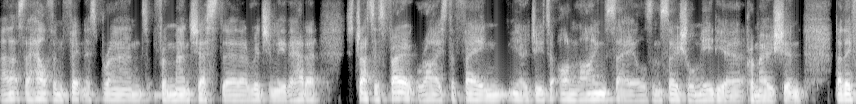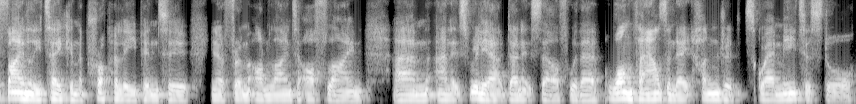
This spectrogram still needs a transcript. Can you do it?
and that's the health and fitness brand from Manchester. Originally, they had a stratospheric rise to fame, you know, due to online sales and social media promotion, but they've finally taken the proper leap into you know from online to offline, um, and it's really outdone itself with a 1,800 square meter store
